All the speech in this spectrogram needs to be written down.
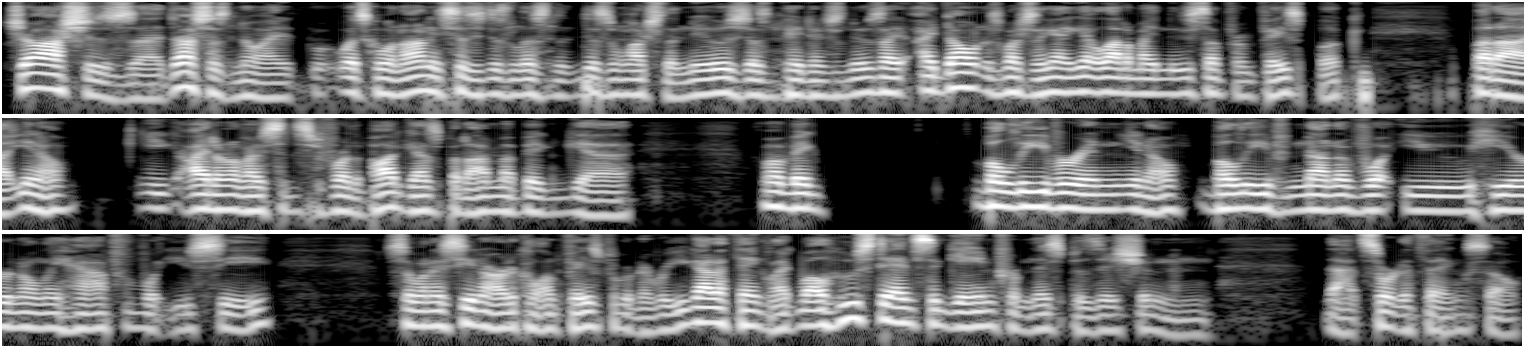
Josh is uh, Josh has no idea what's going on. He says he doesn't listen, doesn't watch the news, doesn't pay attention to the news. I, I don't as much as I. I get a lot of my news stuff from Facebook, but uh, you know, I don't know if I've said this before in the podcast, but I'm a big, uh, I'm a big believer in you know believe none of what you hear and only half of what you see. So when I see an article on Facebook or whatever, you got to think like, well, who stands to gain from this position and that sort of thing. So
